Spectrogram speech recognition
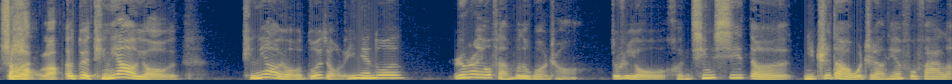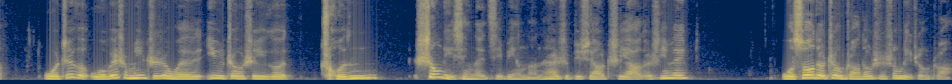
是好了，呃，对，停药有停药有多久了？一年多，仍然有反复的过程，就是有很清晰的，你知道我这两天复发了。我这个我为什么一直认为抑郁症是一个纯生理性的疾病呢？它是必须要吃药的，是因为我所有的症状都是生理症状，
